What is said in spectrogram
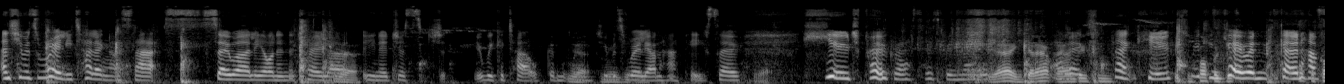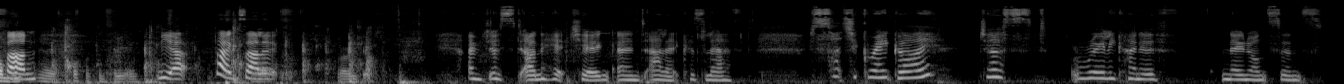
And she was really telling us that so early on in the trailer. Yeah. You know, just we could tell, couldn't we? Yeah, she was really unhappy. So yeah. huge progress has been made. Yeah, get out now. do some, thank you. Do we can go and go and have fun. Yeah, proper competing. Yeah, thanks, Alec. Very good. I'm just unhitching and Alec has left. Such a great guy. Just really kind of no nonsense,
